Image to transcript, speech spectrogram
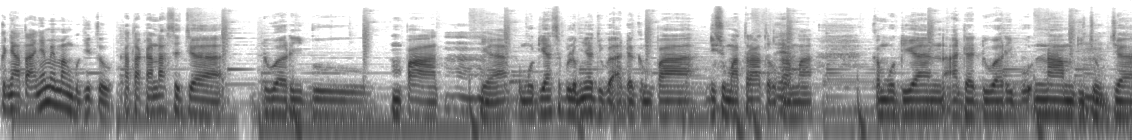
Kenyataannya memang begitu. Katakanlah sejak 2004 ya kemudian sebelumnya juga ada gempa di Sumatera terutama kemudian ada 2006 di Hmm. Jogja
